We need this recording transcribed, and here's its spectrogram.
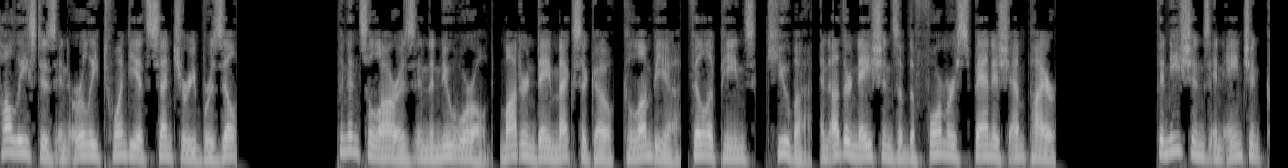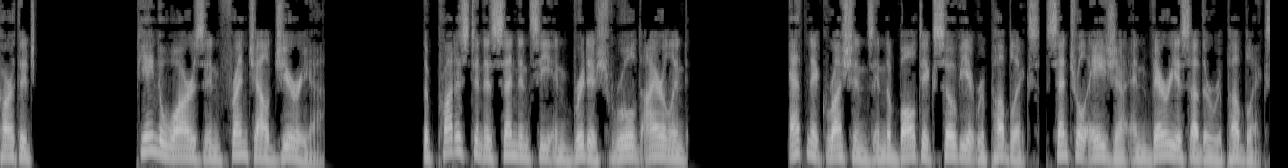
Paulistas in early 20th century Brazil Peninsulares in the New World, modern-day Mexico, Colombia, Philippines, Cuba, and other nations of the former Spanish Empire. Phoenicians in ancient Carthage. Pieds Noirs in French Algeria. The Protestant ascendancy in British-ruled Ireland. Ethnic Russians in the Baltic Soviet republics, Central Asia and various other republics.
